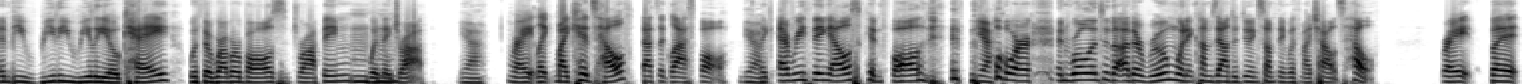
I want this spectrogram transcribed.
and be really, really okay with the rubber balls dropping when they Mhm. drop yeah. Right? Like my kid's health, that's a glass ball. Yeah. Like everything else can fall and hit the Yeah. floor and roll into the other room when it comes down to doing something with my child's health, right? But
